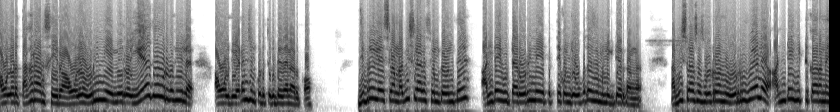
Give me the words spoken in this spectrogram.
அவங்களோட தகராறு செய்யறோம் அவங்களோட உரிமையை மீறுறோம் ஏதோ ஒரு வகையில அவங்களுக்கு இடைஞ்சல் கொடுத்துக்கிட்டே தானே இருக்கும். ஜிப்ரீல் இஸ்லாம் நபிஸ்லா வந்து அண்டை வீட்டார் உரிமையை பத்தி கொஞ்சம் உபதேசம் பண்ணிக்கிட்டே இருக்காங்க. நபிஸ்லாசம் சொல்றாங்க ஒருவேளை அண்டை வீட்டுக்காரனை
